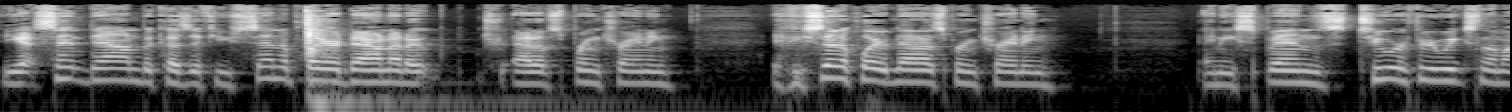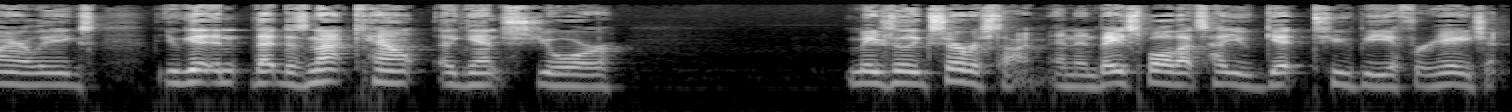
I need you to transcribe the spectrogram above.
He got sent down because if you send a player down out of, out of spring training, if you send a player down out of spring training and he spends two or three weeks in the minor leagues, you get that does not count against your major league service time. And in baseball, that's how you get to be a free agent.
